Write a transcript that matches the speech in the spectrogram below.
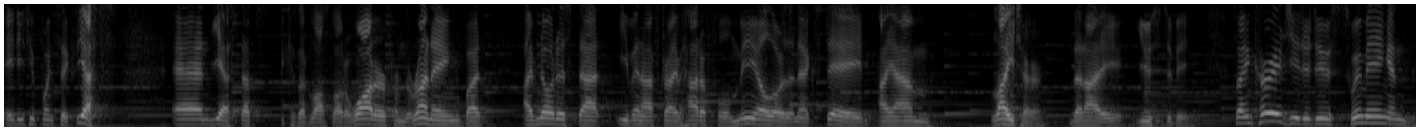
82.6, yes. And yes, that's because I've lost a lot of water from the running, but I've noticed that even after I've had a full meal or the next day, I am lighter than I used to be. So I encourage you to do swimming and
